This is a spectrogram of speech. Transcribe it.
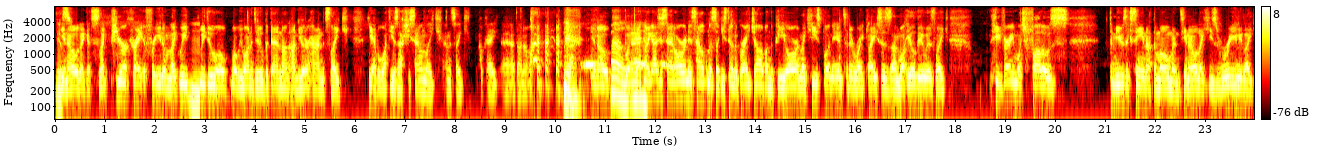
You know, like it's like pure creative freedom. Like we Mm. we do what we want to do, but then on, on the other hand, it's like, yeah, but what do you actually sound like? And it's like, okay, uh, I don't know. Yeah. you know. Well, But uh, yeah. like as you said, Oren is helping us. Like he's doing a great job on the PR, and like he's putting it into the right places. And what he'll do is like he very much follows the music scene at the moment. You know, like he's really like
